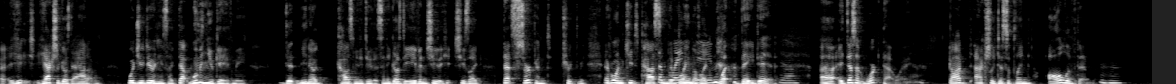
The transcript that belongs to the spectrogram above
Uh, he he actually goes to Adam. What'd you do? And he's like, "That woman you gave me, did you know caused me to do this?" And he goes to Eve, and she he- she's like, "That serpent tricked me." Everyone keeps passing the blame blame, of like what they did. Yeah. Uh, it doesn't work that way. Yeah. God actually disciplined all of them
